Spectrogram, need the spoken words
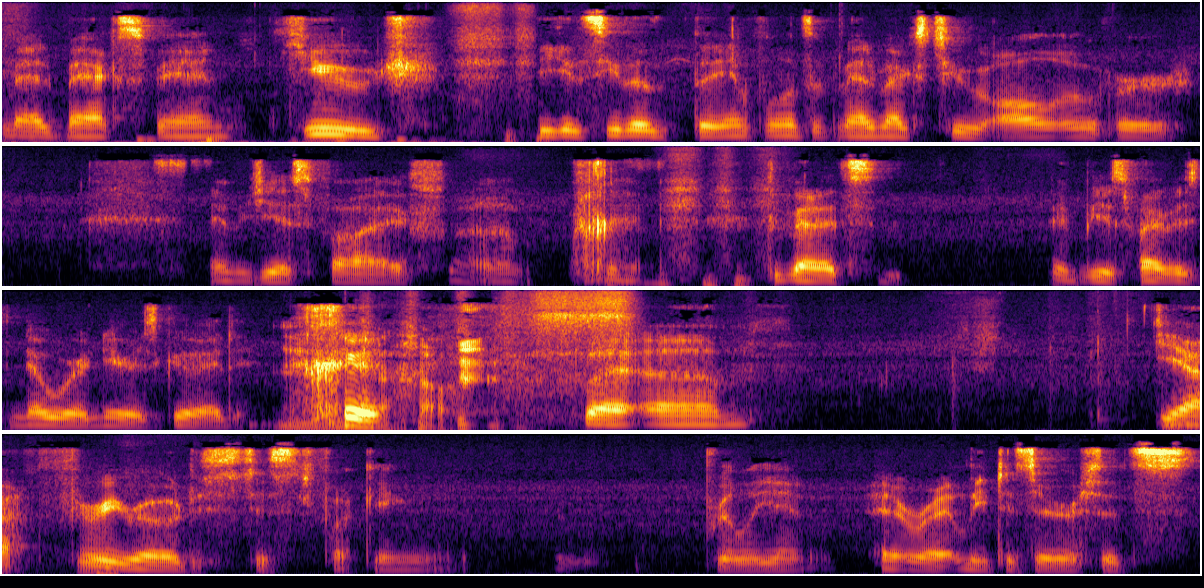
Mad Max fan. Huge. You can see the the influence of Mad Max 2 all over MGS5. Um, too bad it's MGS5 is nowhere near as good. Oh. but um, yeah, Fury Road is just fucking brilliant. It rightly deserves its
